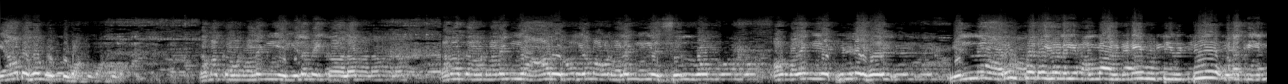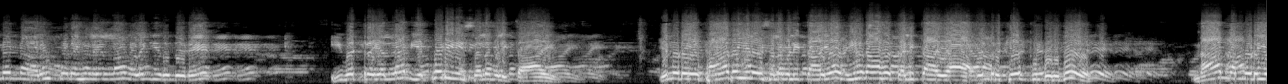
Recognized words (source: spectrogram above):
ஞாபகம் ஊட்டுவான். நமக்கு அவன் வழங்கிய இளமை காலம் நமக்கு அவன் வழங்கிய ஆரோக்கியம் அவன் வழங்கிய செல்வம் அவன் வழங்கிய பிள்ளைகள் எல்லா அருள்கொடைகளையும் அல்லாஹ் நினைவூட்டி விட்டு உனக்கு என்னென்ன அருள்கொடைகளை எல்லாம் வழங்கி இருந்தேனே இவற்றையெல்லாம் எப்படி நீ செலவழித்தாய்? என்னுடைய பாதையிலே செலவழித்தாயா? வீணாக கழித்தாயா? என்று கேட்கும் பொழுது நாம் நம்முடைய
